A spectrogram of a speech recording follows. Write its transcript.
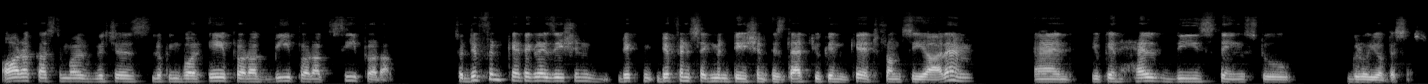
or a customer which is looking for A product, B product, C product. So different categorization, different segmentation is that you can get from CRM and you can help these things to grow your business.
